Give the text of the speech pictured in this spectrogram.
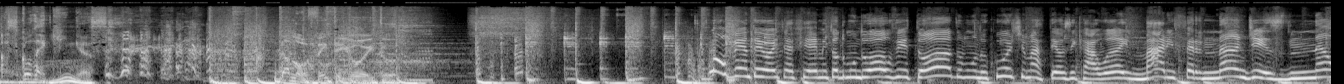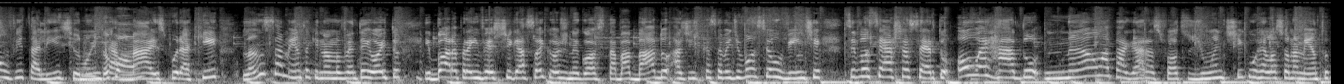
As coleguinhas. da 98. 98 FM, todo mundo ouve, todo mundo curte. Matheus e Cauã e Mari Fernandes, não vitalício, Muito nunca bom. mais por aqui. Lançamento aqui na 98. E bora pra investigação, que hoje o negócio tá babado. A gente quer saber de você, ouvinte, se você acha certo ou errado não apagar as fotos de um antigo relacionamento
